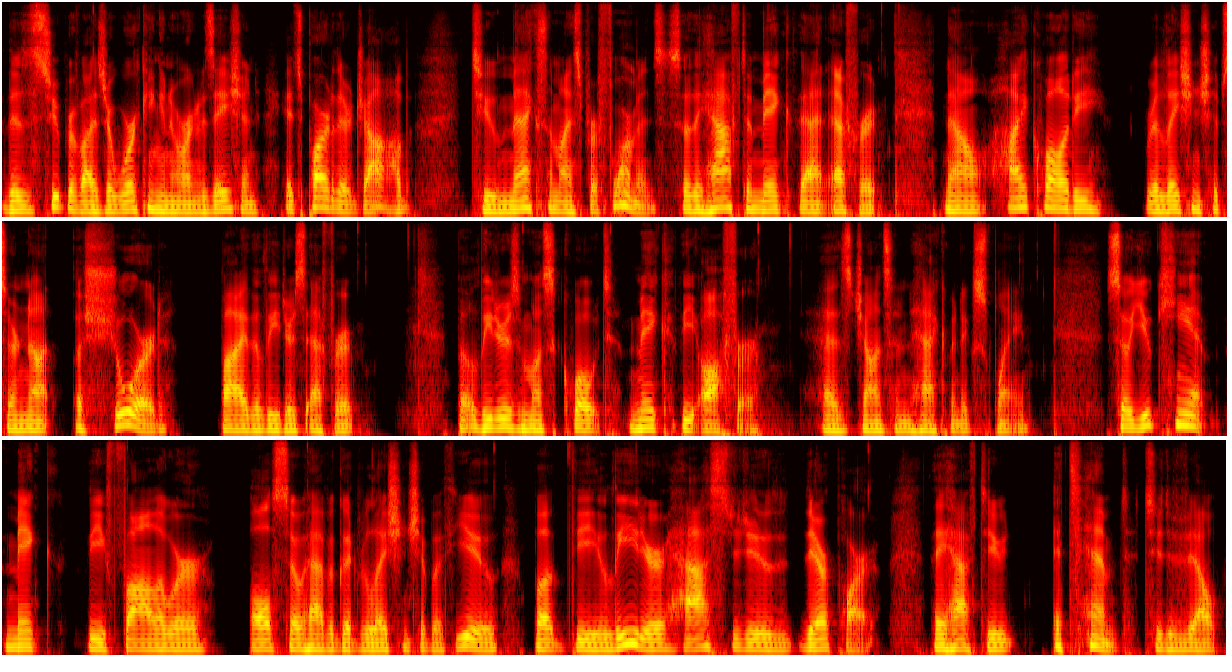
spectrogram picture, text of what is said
the supervisor working in an organization, it's part of their job to maximize performance. So they have to make that effort. Now, high quality relationships are not assured by the leader's effort, but leaders must, quote, make the offer, as Johnson and Hackman explain. So you can't make the follower also have a good relationship with you, but the leader has to do their part. They have to attempt to develop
